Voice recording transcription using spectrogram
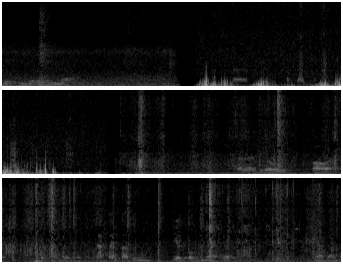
เด็กที่จะที่อยาก เอ่อปัจจัยเอ่อเดี๋ยวต่อหนักไปต่อดูเทียบต้องมีแหนบด้วยแหนบใหญ่ไหม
